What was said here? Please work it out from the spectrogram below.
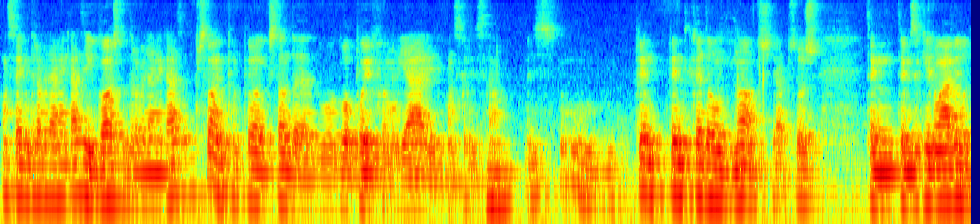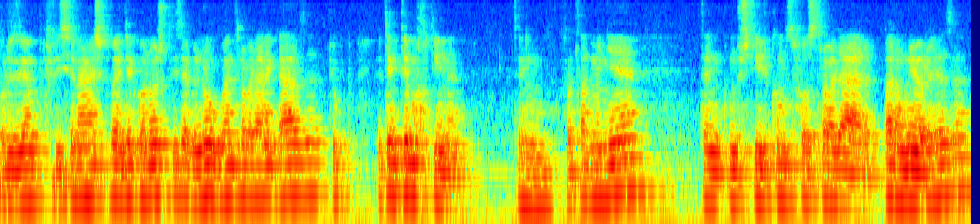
conseguem trabalhar em casa e gostam de trabalhar em casa, principalmente pela questão da, do, do, apoio familiar e de conciliação. Uhum. Isso depende, depende, de cada um de nós. Há pessoas. Tem, temos aqui no Ávila, por exemplo, profissionais que vêm ter connosco e dizem: não aguento trabalhar em casa porque eu, eu tenho que ter uma rotina. Tenho que levantar de manhã tenho que me vestir como se fosse trabalhar para uma empresa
